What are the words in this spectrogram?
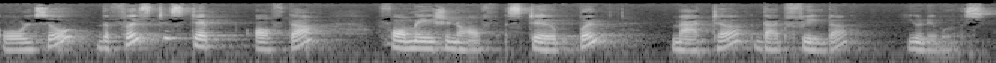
Also the first step of the formation of stable matter that fill the universe.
